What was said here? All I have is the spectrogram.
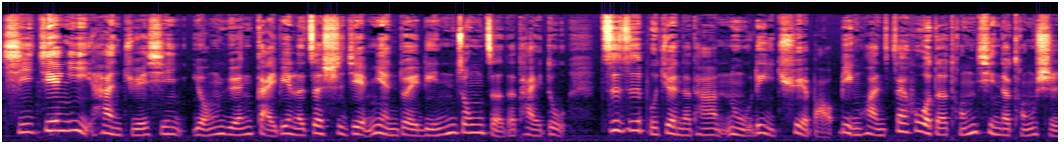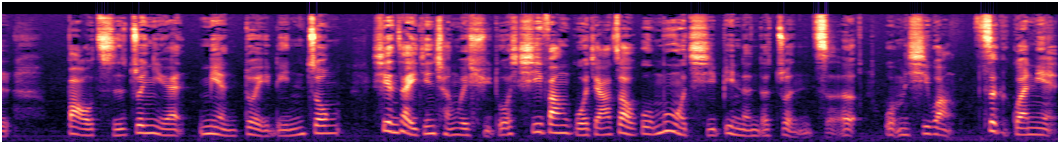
其坚毅和决心永远改变了这世界面对临终者的态度。孜孜不倦的他，努力确保病患在获得同情的同时，保持尊严面对临终。现在已经成为许多西方国家照顾末期病人的准则。我们希望这个观念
